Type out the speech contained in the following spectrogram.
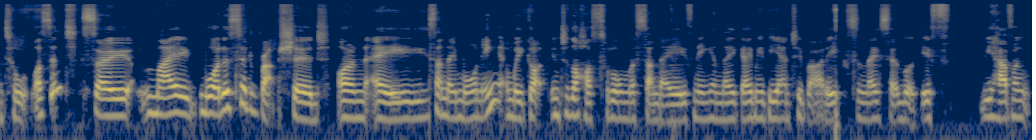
until it wasn't. So my waters had ruptured on a Sunday morning, and we got into the hospital on the Sunday evening, and they gave me the antibiotics, and they said, "Look, if you haven't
